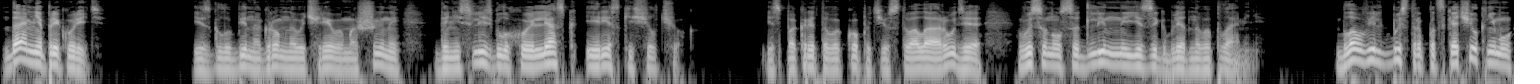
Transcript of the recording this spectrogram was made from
дай мне прикурить». Из глубин огромного чрева машины донеслись глухой ляск и резкий щелчок. Из покрытого копотью ствола орудия высунулся длинный язык бледного пламени. Блаувильд быстро подскочил к нему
